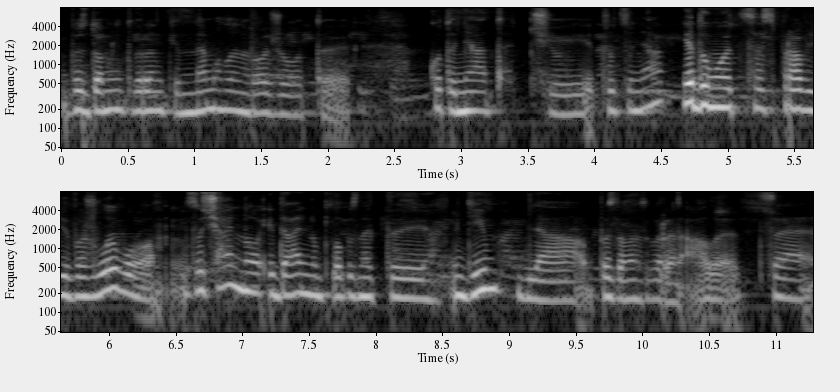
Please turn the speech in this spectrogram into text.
бездомні тваринки не могли народжувати котенят чи цуценят. Я думаю, це справді важливо. Звичайно, ідеально було б знайти дім для бездомних тварин, але це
